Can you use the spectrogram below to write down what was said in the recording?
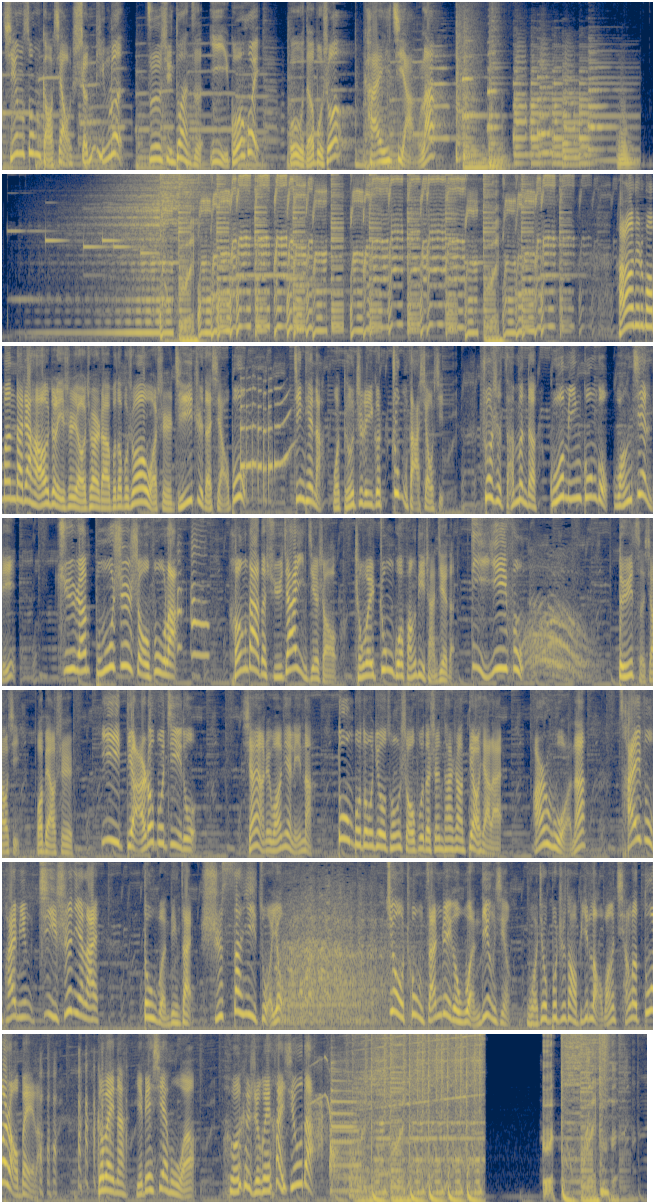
轻松搞笑神评论，资讯段子一锅烩。不得不说，开讲了。Hello，听众朋友们，大家好，这里是有趣的。不得不说，我是机智的小布。今天呢，我得知了一个重大消息，说是咱们的国民公公王健林，居然不是首富了。恒大的许家印接手，成为中国房地产界的第一富。对于此消息，我表示一点儿都不嫉妒。想想这王健林呐，动不动就从首富的神坛上掉下来，而我呢，财富排名几十年来都稳定在十三亿左右。就冲咱这个稳定性，我就不知道比老王强了多少倍了。各位呢，也别羡慕我，我可是会害羞的。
